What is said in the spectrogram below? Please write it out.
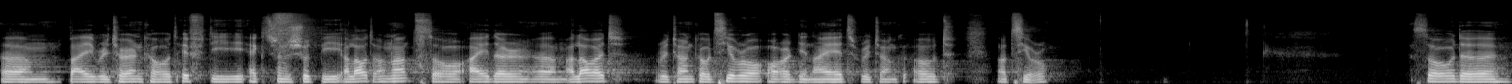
um, by return code if the action should be allowed or not. So either um, allow it, return code zero, or deny it, return code not zero. So the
